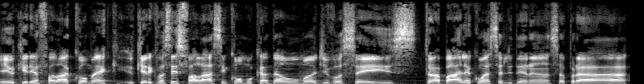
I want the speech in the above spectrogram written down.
Eu queria falar como é que. Eu queria que vocês falassem como cada uma de vocês trabalha com essa liderança para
